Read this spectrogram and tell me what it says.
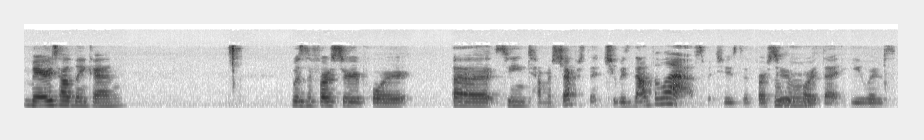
Mary Todd Lincoln was the first to report uh, seeing Thomas Jefferson. She was not the last, but she was the 1st to Mhm. report that he was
